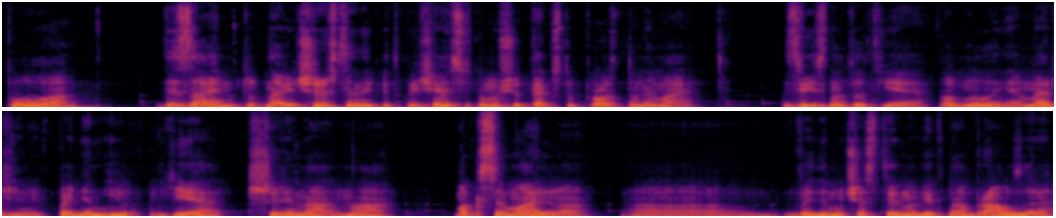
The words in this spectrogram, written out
По дизайну тут навіть шрифти не підключаються, тому що тексту просто немає. Звісно, тут є обнулення мерженів педінгів, є ширина на максимально е, видиму частину вікна браузера,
